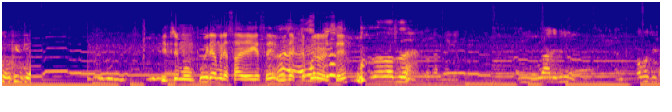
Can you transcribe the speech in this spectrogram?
কর ভিতরে মোম পুইরা মুইরা সাই হয়ে গেছে একটা পড়ে রয়েছে অবশিষ্ট।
